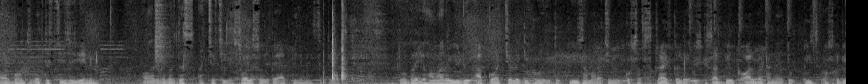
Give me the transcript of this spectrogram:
और बहुत ज़बरदस्त चीज़ है ये भी। और ज़बरदस्त अच्छा चीज़ है सोलह सौ रुपये आपके लिए मिल सकती है। तो भाई हमारा वीडियो आपको अच्छा लगी हो तो प्लीज़ हमारा चैनल को सब्सक्राइब कर ले। उसके साथ बिल का ऑल बटन है तो प्लीज़ उसके भी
